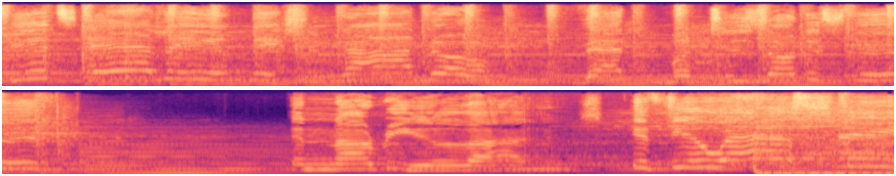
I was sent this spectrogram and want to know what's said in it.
it's alienation. I know that much is understood. And I realize if you ask me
